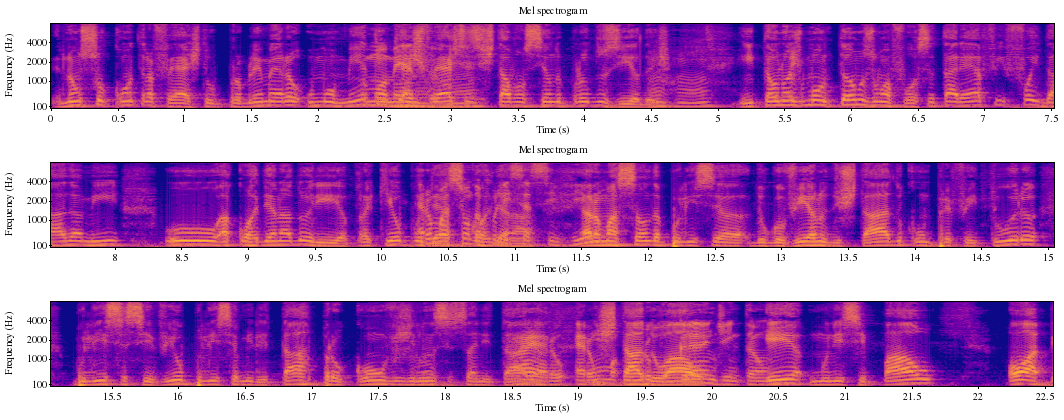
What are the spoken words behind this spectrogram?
Eu não sou contra a festa. O problema era o momento, O em momento, que as festas né? estavam sendo produzidas. Uhum. Então nós montamos uma força-tarefa e foi dada a mim o- a coordenadoria para que eu pudesse Era uma ação da coordenar. Polícia Civil? Era uma ação da polícia do governo do estado com prefeitura, polícia civil, polícia militar, Procon, vigilância Ah, sanitária era, era um estadual grupo grande, então. e municipal, OAB,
